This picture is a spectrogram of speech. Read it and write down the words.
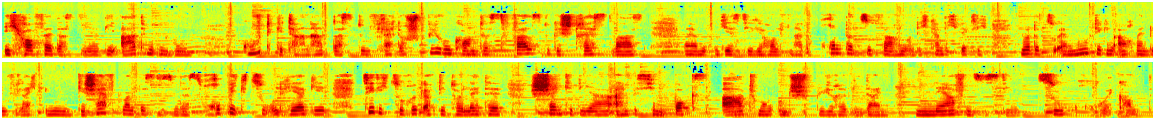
ich hoffe, dass dir die Atemübung gut getan hat, dass du vielleicht auch spüren konntest, falls du gestresst warst, ähm, wie es dir geholfen hat, runterzufahren. Und ich kann dich wirklich nur dazu ermutigen, auch wenn du vielleicht im Geschäft mal bist und es ruppig zu und her geht, zieh dich zurück auf die Toilette, schenke dir ein bisschen Boxatmung und spüre, wie dein Nervensystem zur Ruhe kommt.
